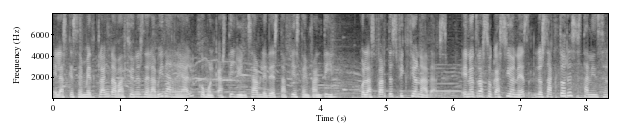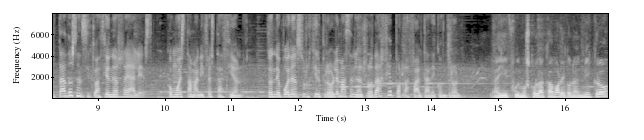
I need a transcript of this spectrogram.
en las que se mezclan grabaciones de la vida real, como el castillo hinchable de esta fiesta infantil, con las partes ficcionadas. En otras ocasiones, los actores están insertados en situaciones reales, como esta manifestación, donde pueden surgir problemas en el rodaje por la falta de control. Ahí fuimos con la cámara y con el micro,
